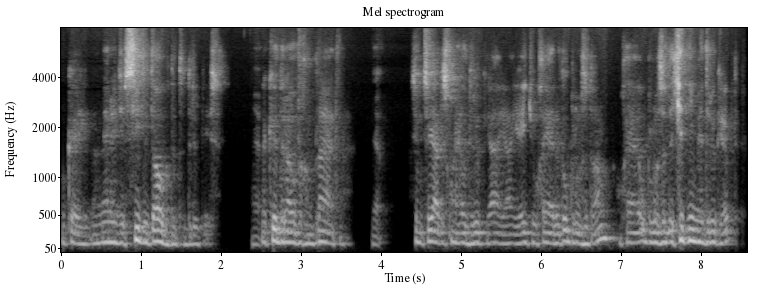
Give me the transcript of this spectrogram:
oké, okay, mijn manager ziet het ook dat er druk is. Ja. Dan kun je erover gaan praten. Ja. Dus iemand zegt, ja, dat is gewoon heel druk. Ja, ja, jeetje, hoe ga jij dat oplossen dan? Hoe ga jij oplossen dat je het niet meer druk hebt?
